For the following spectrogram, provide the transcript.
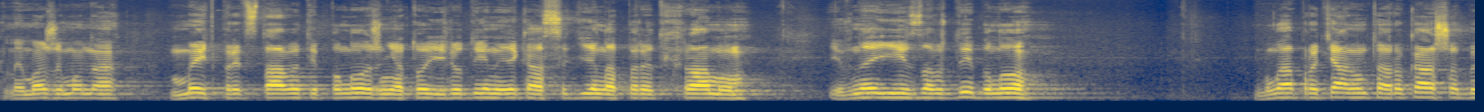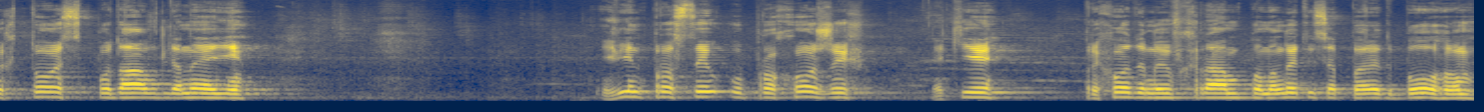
Ми можемо на мить представити положення тої людини, яка сиділа перед храмом, і в неї завжди було була протягнута рука, щоб хтось подав для неї. І він просив у прохожих, які приходили в храм помолитися перед Богом.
